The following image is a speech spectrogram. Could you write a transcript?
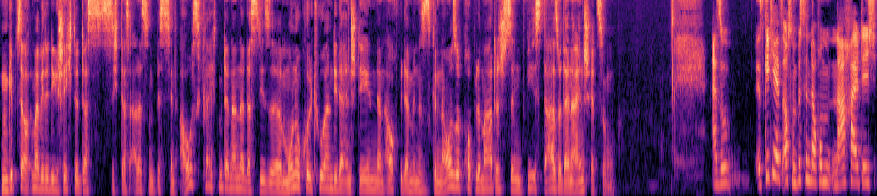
Nun gibt es ja auch immer wieder die Geschichte, dass sich das alles so ein bisschen ausgleicht miteinander, dass diese Monokulturen, die da entstehen, dann auch wieder mindestens genauso problematisch sind. Wie ist da so deine Einschätzung? Also es geht ja jetzt auch so ein bisschen darum, nachhaltig,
